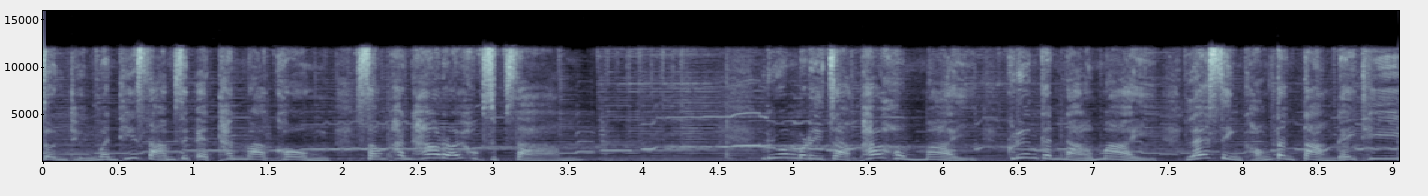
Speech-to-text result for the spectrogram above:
จนถึงวันที่ 31 ธันวาคม 2563 ร่วมบริจาคผ้าห่มใหม่ เครื่องกันหนาวใหม่ และสิ่งของต่างๆ ได้ที่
